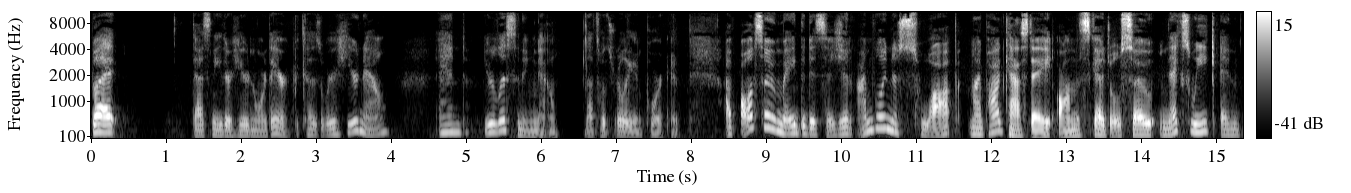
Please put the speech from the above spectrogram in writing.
but that's neither here nor there because we're here now and you're listening now. That's what's really important. I've also made the decision I'm going to swap my podcast day on the schedule. So next week and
